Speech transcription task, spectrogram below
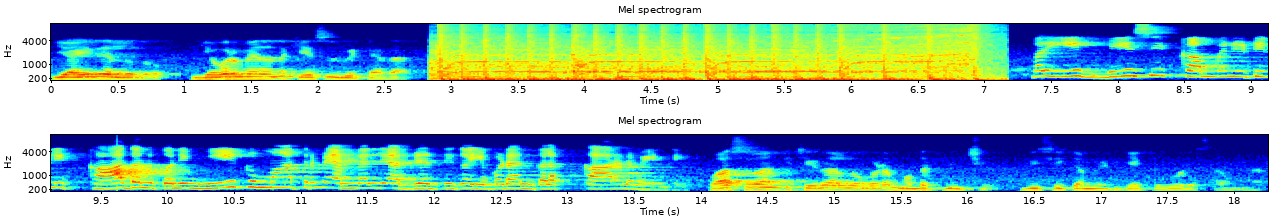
ఈ ఐదేళ్ళలో ఎవరి మీదన్నా కేసులు పెట్టారా? మరి ఈ బీసీ కమ్యూనిటీని కాదనుకొని మీకు మాత్రమే ఎమ్మెల్యే అభ్యర్థిగా ఇవ్వడానికి గల కారణం ఏంటి? వాస్తవానికి చీరాల్లో కూడా మొదటి నుంచి బీసీ కమ్యూనిటీకి ఎక్కువ కూడా ఇస్తూ ఉన్నారు.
